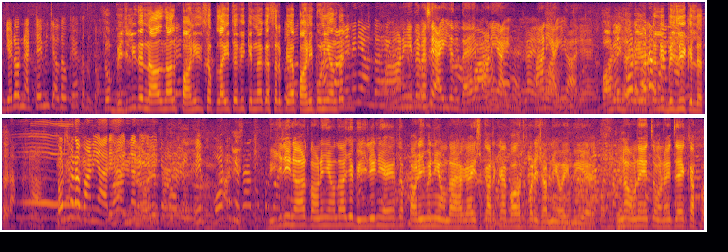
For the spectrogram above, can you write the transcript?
ਜਿਹੜਾ ਨੈਟੇ ਨਹੀਂ ਚੱਲਦਾ ਉਹ ਕੀ ਕਰੂਗਾ? ਸੋ ਬਿਜਲੀ ਦੇ ਨਾਲ ਨਾਲ ਪਾਣੀ ਦੀ ਸਪਲਾਈ ਤੇ ਵੀ ਕਿੰਨਾ ਕੁ ਅਸਰ ਪਿਆ? ਪਾਣੀ ਪੂਣੀ ਜੀ? ਆਉਂਦਾ ਹੈ ਪਾਣੀ ਤਾਂ ਵੈਸੇ ਆਈ ਜਾਂਦਾ ਹੈ ਪਾਣੀ ਆਈ ਪਾਣੀ ਆਈ ਪਾਣੀ ਹੈਗਾ ਜਾਂ ਇਕੱਲੀ ਬਿਜਲੀ ਕਿੱਲਤ ਹੈ? ਥੋੜਾ ਥੋੜਾ ਪਾਣੀ ਆ ਰਿਹਾ ਇੰਨਾ ਨਹੀਂ ਵੀ ਮੋਟਰ ਕੇ ਸਾਥ ਬਿਜਲੀ ਨਾਲ ਪਾਣੀ ਆਉਂਦਾ ਜੇ ਬਿਜਲੀ ਨਹੀਂ ਹੈ ਤਾਂ ਪਾਣੀ ਵੀ ਨਹੀਂ ਆਉਂਦਾ ਹੈਗਾ। ਇਸ ਕਰਕੇ ਬਹੁਤ ਪਰੇਸ਼ਾਨੀ ਹੋਈ ਵੀ ਹੈ। ਨਹਾਉਣੇ ਧੋਣੇ ਤੇ ਕੱਪ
